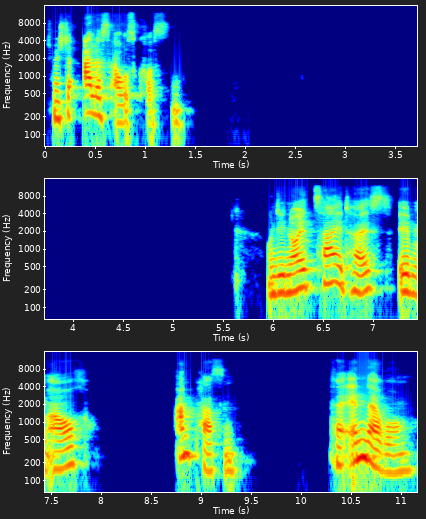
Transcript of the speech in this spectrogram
Ich möchte alles auskosten. Und die neue Zeit heißt eben auch anpassen, Veränderung.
